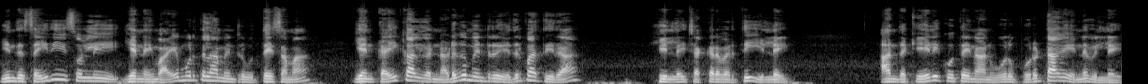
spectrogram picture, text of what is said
இந்த செய்தியை சொல்லி என்னை பயமுறுத்தலாம் என்று உத்தேசமா? என் கை கால்கள் நடுகும் என்று எதிர்பார்த்தீரா? இல்லை சக்கரவர்த்தி இல்லை. அந்த கேலிக்கூத்தை நான் ஒரு பொருட்டாக எண்ணவில்லை.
